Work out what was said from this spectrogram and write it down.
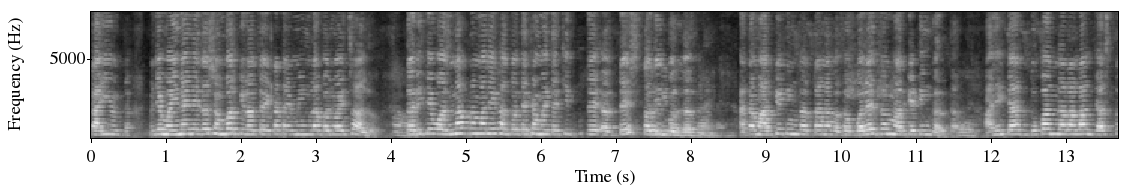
काही म्हणजे महिन्याने जर शंभर किलोचं एका टायमिंगला बनवायचं हा. आलं तरी ते वजनाप्रमाणे घालतो त्याच्यामुळे त्याची टेस्ट कधी कधीच बदलत नाही. आता मार्केटिंग करताना कसं बरेच जण मार्केटिंग हो. करतात आणि त्या दुकानदाराला जास्त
